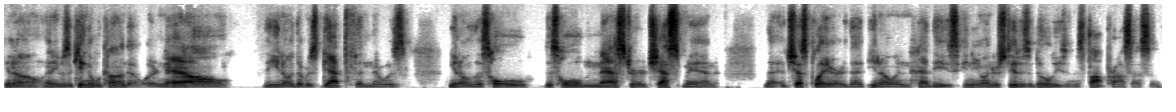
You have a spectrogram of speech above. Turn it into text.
you know, and he was a king of Wakanda. Where now, you know, there was depth and there was, you know, this whole this whole master chess man, that chess player that you know, and had these, and you understood his abilities and his thought process, and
